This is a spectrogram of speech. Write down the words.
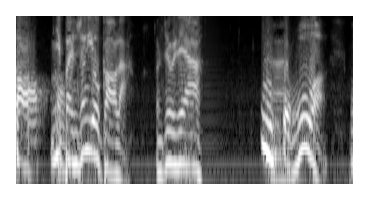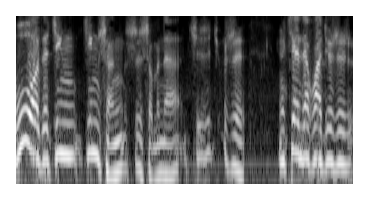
高。你本身又高了，对不对啊？啊，嗯对无我，无我的精精神是什么呢？其实就是，用现在话就是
